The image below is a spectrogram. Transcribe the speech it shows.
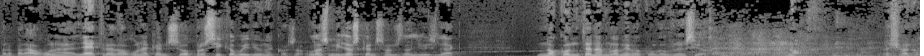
preparar alguna lletra d'alguna cançó, però sí que vull dir una cosa, les millors cançons del Lluís Llach no compten amb la meva col·laboració. No, això no.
